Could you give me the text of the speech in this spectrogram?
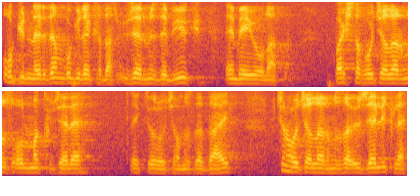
o günlerden bugüne kadar üzerimizde büyük emeği olan başta hocalarımız olmak üzere rektör hocamız da dahil bütün hocalarımıza özellikle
